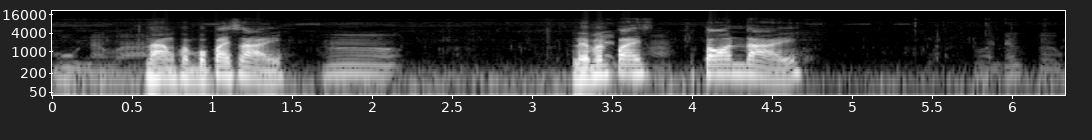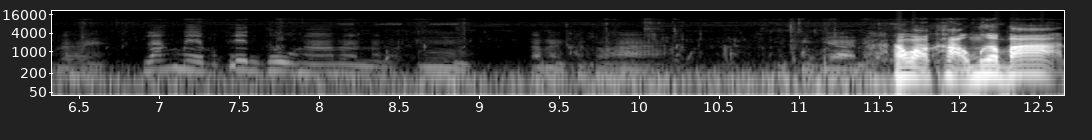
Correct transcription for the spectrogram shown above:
พูดนะว่านางพันบ่ไปใส่เออแล้วมันไปตอนใดว่าเด็กเติบเลยรักแม่บอกเทนโทรหามันมันอืมถ้าเป็นคนโทรหามันติดยานะเอาว่าข่าวเมื่อบ้าน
